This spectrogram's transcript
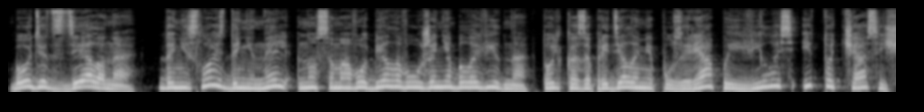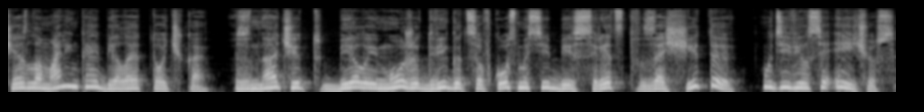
«Будет сделано!» Донеслось до Нинель, но самого Белого уже не было видно, только за пределами пузыря появилась и тотчас исчезла маленькая белая точка. «Значит, Белый может двигаться в космосе без средств защиты?» – удивился Эйчус.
